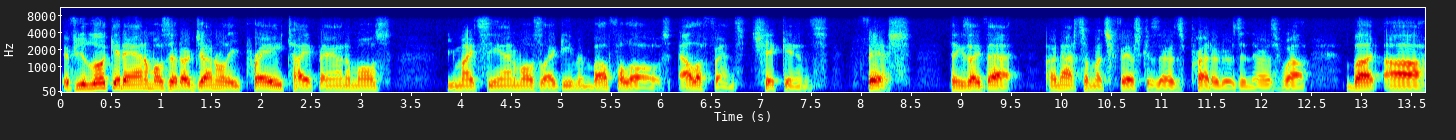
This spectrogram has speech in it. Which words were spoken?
If you look at animals that are generally prey type animals, you might see animals like even buffaloes, elephants, chickens, fish, things like that. Or not so much fish because there's predators in there as well. But uh,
